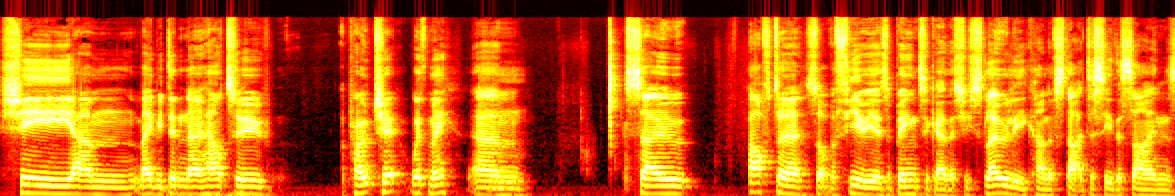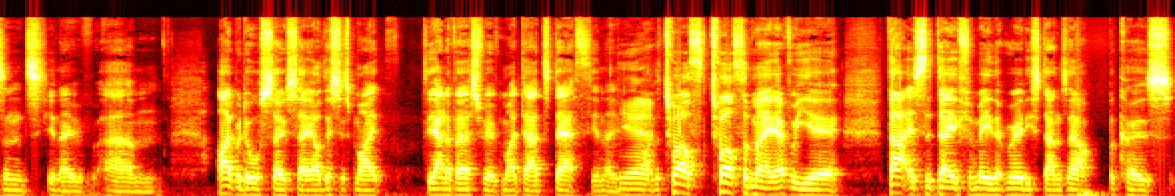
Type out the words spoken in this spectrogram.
she um, maybe didn't know how to approach it with me. Um, So after sort of a few years of being together, she slowly kind of started to see the signs, and you know, um, I would also say, "Oh, this is my the anniversary of my dad's death." You know, Yeah. on the twelfth twelfth of May every year. That is the day for me that really stands out because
